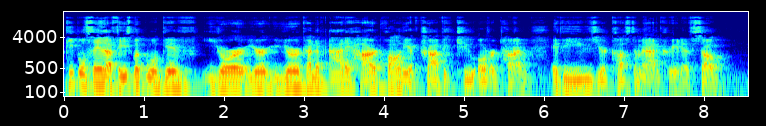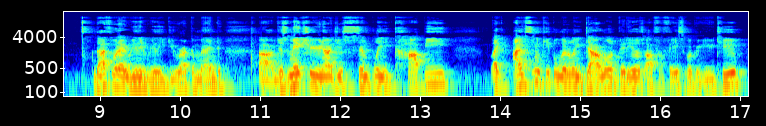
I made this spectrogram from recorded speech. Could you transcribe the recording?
People say that Facebook will give your your your kind of ad a higher quality of traffic to over time if you use your custom ad creative. So that's what I really really do recommend. Um, just make sure you're not just simply copy. Like I've seen people literally download videos off of Facebook or YouTube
